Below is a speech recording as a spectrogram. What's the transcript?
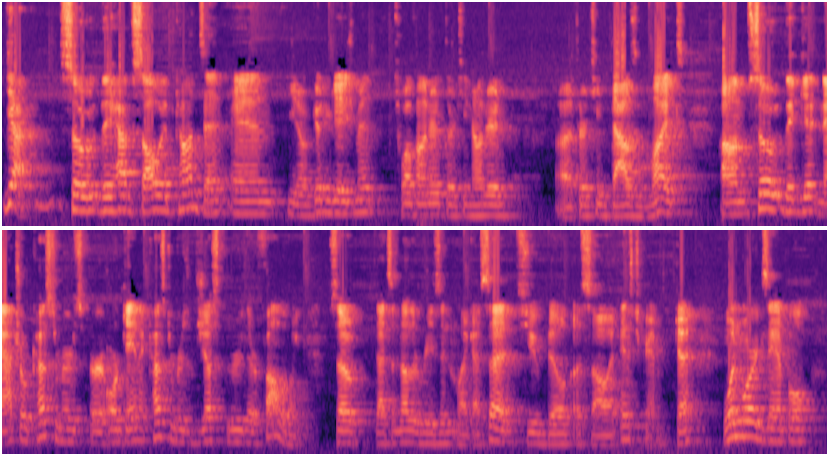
yeah, so they have solid content and you know good engagement, 1,200, 1,300, uh, 13,000 likes. Um, so they get natural customers or organic customers just through their following. So that's another reason, like I said, to build a solid Instagram. Okay, one more example,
